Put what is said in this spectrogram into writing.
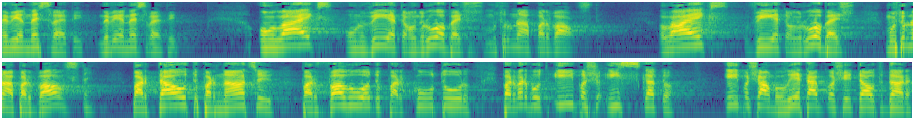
nevienu nesvētīt, nevienu nesvētīt. Un laiks un vieta un robežas mums runā par valsti. Laiks, vieta un robežas mums runā par valsti, par tautu, par nāciju, par valodu, par kultūru, par varbūt īpašu izskatu, īpašām lietām, ko šī tauta dara.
